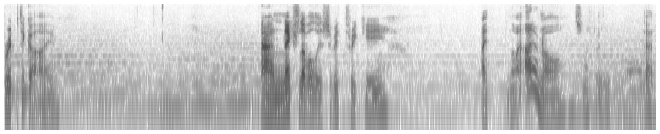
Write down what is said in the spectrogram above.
Rip the guy. And next level is a bit tricky. I no, I don't know. It's not really that.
